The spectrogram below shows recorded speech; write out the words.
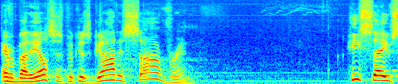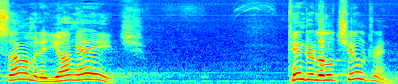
everybody else's because God is sovereign. He saved some at a young age, tender little children.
